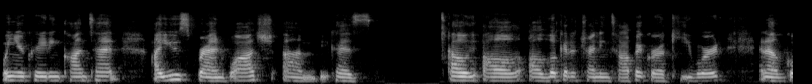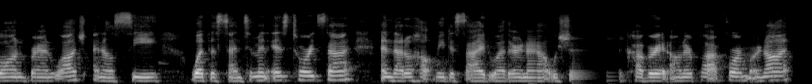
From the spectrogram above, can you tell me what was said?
when you're creating content. I use Brandwatch um, because I'll, I'll I'll look at a trending topic or a keyword and I'll go on Brandwatch and I'll see what the sentiment is towards that and that'll help me decide whether or not we should cover it on our platform or not.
